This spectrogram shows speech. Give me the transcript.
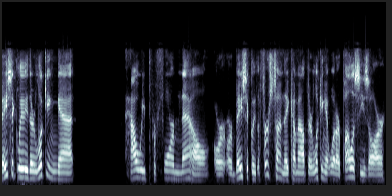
basically, they're looking at how we perform now, or, or basically the first time they come out, they're looking at what our policies are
